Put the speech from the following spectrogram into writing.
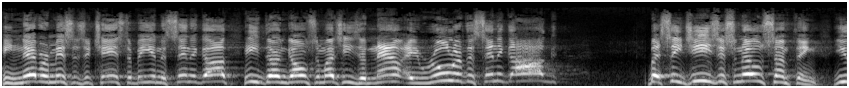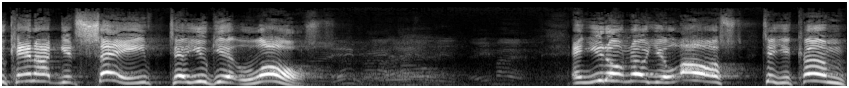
He never misses a chance to be in the synagogue. He's done gone so much. He's now a ruler of the synagogue. But see, Jesus knows something. You cannot get saved till you get lost. And you don't know you're lost till you come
